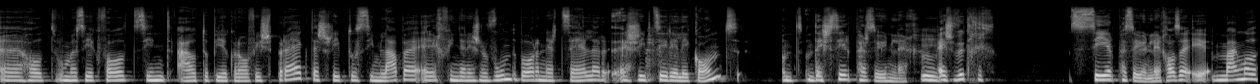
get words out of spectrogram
äh, halt, wo mir sehr gefällt, sind autobiografisch prägt. Er schreibt aus seinem Leben. Ich finde, er ist ein wunderbarer Erzähler. Er schreibt sehr elegant und, und er ist sehr persönlich. Mhm. Er ist wirklich sehr persönlich. Also äh, manchmal,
